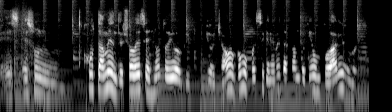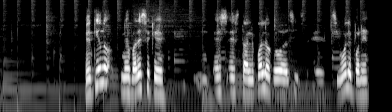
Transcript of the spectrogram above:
es, es un. Justamente, yo a veces no te digo que, digo, chabón, ¿cómo puede ser que le metas tanto tiempo a algo? Entiendo, me parece que es, es tal cual lo que vos decís si vos le pones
